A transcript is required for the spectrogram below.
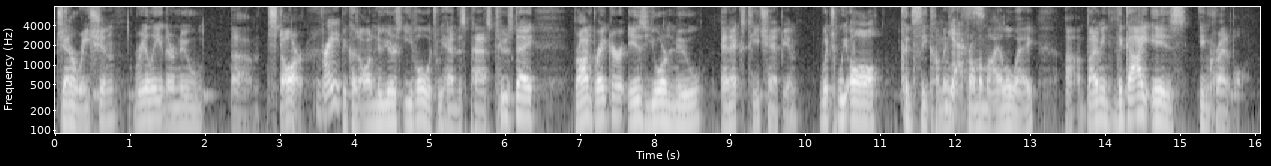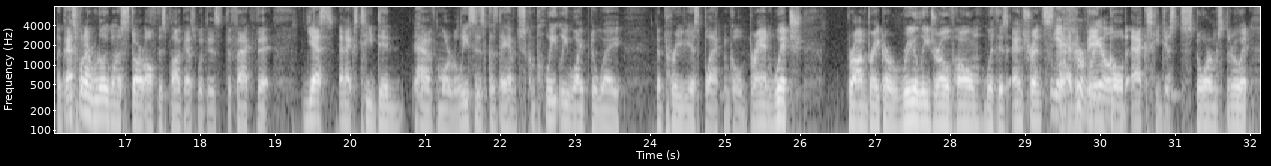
generation, really, their new um, star. Right. Because on New Year's Evil, which we had this past Tuesday, Bron Breakker is your new NXT champion, which we all could see coming Yes. from a mile away. Uh, but I mean, the guy is incredible. Like that's what I really want to start off this podcast with is the fact that yes, NXT did have more releases because they have just completely wiped away the previous Black and Gold brand, which Bron Breakker really drove home with his entrance. Yeah, they had the big real. gold X. He just storms through it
